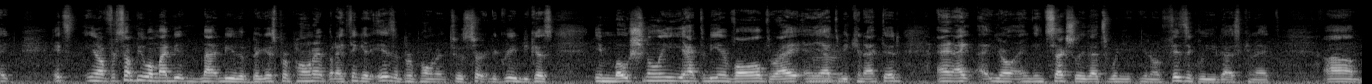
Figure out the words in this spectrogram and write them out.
It, it's you know for some people it might be not be the biggest proponent, but I think it is a proponent to a certain degree because emotionally you have to be involved, right, and you have to be Mm-hmm. connected. And I, I you know, and, think sexually that's when you you know physically you guys connect. Um,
